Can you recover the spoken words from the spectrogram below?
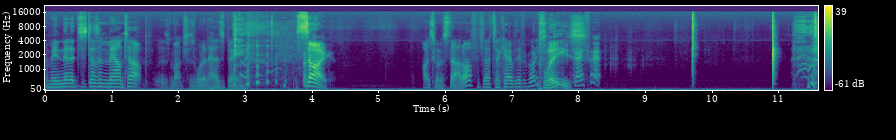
I mean, then it just doesn't mount up as much as what it has been. so, I just want to start off, if that's okay with everybody. Please. Go for it.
